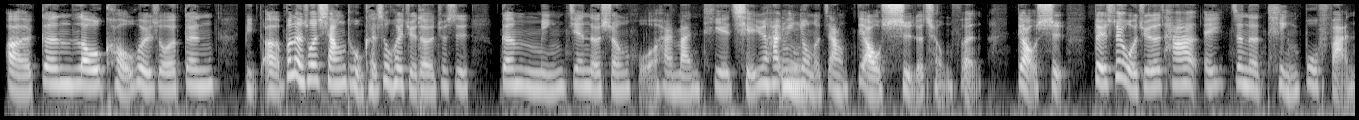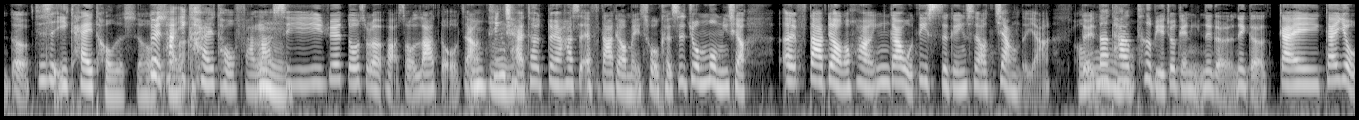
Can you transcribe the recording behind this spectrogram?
呃跟 local 或者说跟比呃不能说乡土，可是我会觉得就是跟民间的生活还蛮贴切，因为它运用了这样调式的成分调式。对，所以我觉得他哎，真的挺不凡的。就是一开头的时候，对他一开头法拉西约哆嗦拉嗦拉哆这样听起来，他对啊，他是 F 大调没错。可是就莫名其妙，F 大调的话，应该我第四个音是要降的呀。对，那他特别就给你那个那个该该有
